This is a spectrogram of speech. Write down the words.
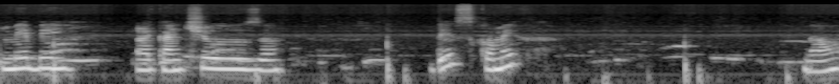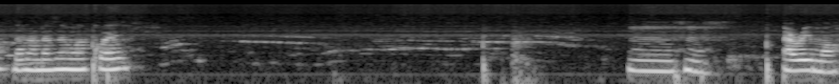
Maybe I can choose this comic. No, that one doesn't work well. Mm-hmm. Arimo.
